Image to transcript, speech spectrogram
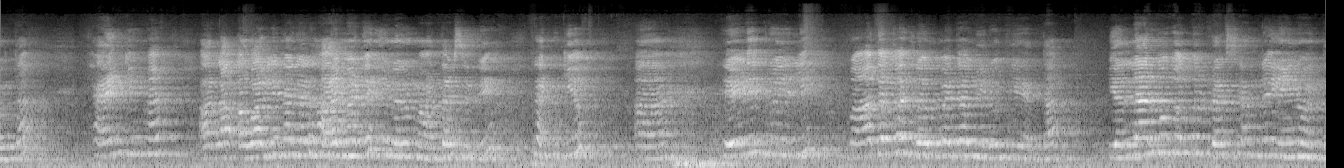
ಅಂತ. ಥ್ಯಾಂಕ್ ಯು ಮ್ಯಾಮ್ ಅಲ್ಲ, ಅವಾಗಲೇ ನಾನು ಹಾಯ್ ಮಾಡಿದೆ ನೀವು ಮಾತಾಡ್ಸಿದ್ವಿ ಥ್ಯಾಂಕ್ ಯು ಹೇಳಿದ್ರು ಇಲ್ಲಿ, ಮಾದಕ ದ್ರವ್ಯದ ವಿರುದ್ಧಿ ಅಂತ. ಎಲ್ಲರಿಗೂ ಗೊತ್ತು ಡ್ರಗ್ಸ್ ಅಂದರೆ ಏನು ಅಂತ.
